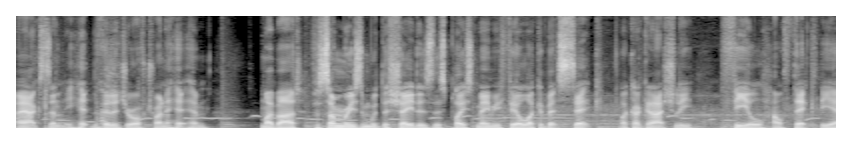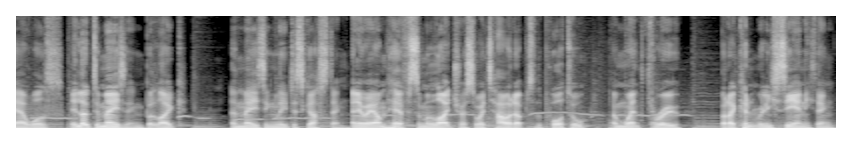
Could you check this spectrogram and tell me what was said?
I accidentally hit the villager off trying to hit him. My bad. For some reason with the shaders this place made me feel like a bit sick, like I could actually feel how thick the air was. It looked amazing, but like, amazingly disgusting. Anyway, I'm here for some elytra, so I towered up to the portal and went through but I couldn't really see anything,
